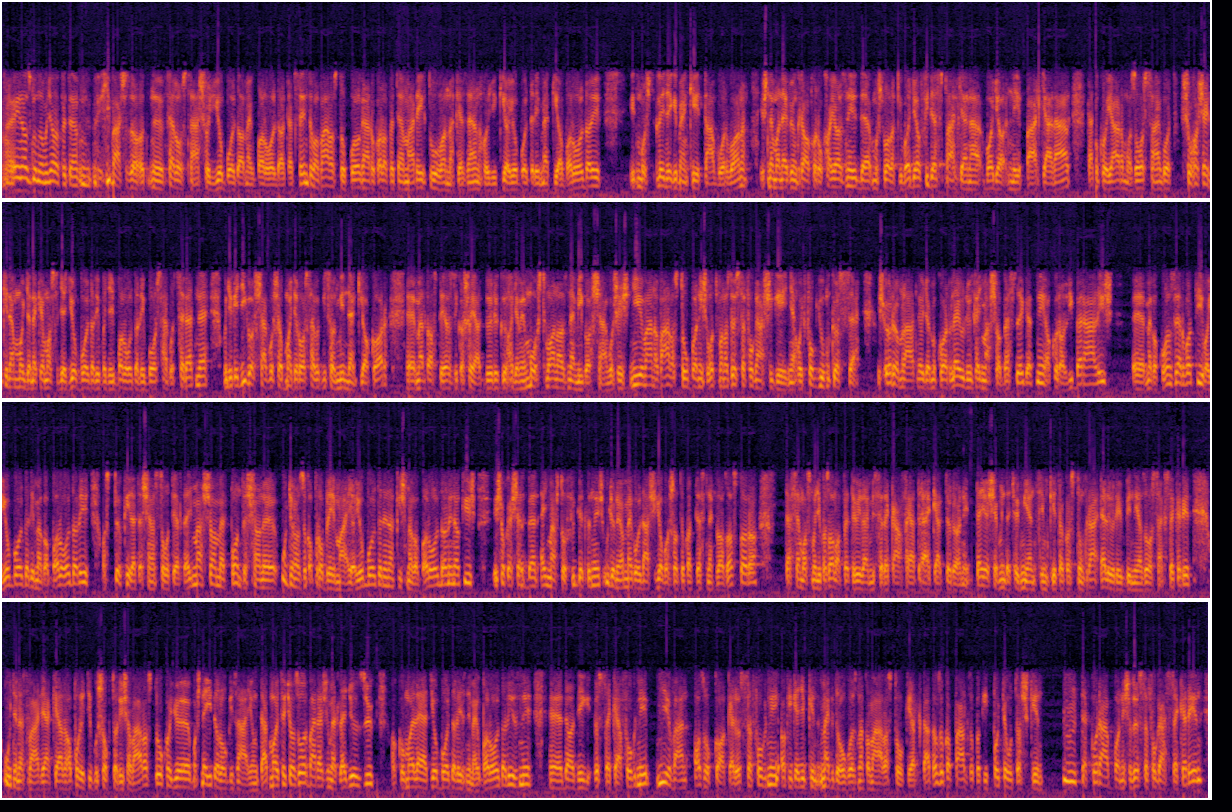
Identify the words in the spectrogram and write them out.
Én azt gondolom, hogy alapvetően hibás az a felosztás, hogy jobb oldal meg bal oldal. Tehát szerintem a választópolgárok alapvetően már rég túl vannak ezen, hogy ki a jobb oldali, meg ki a bal oldali. Itt most lényegében két tábor van, és nem a nevünkre akarok hajazni, de most valaki vagy a Fidesz pártjánál, vagy a néppártjánál. Tehát amikor járom az országot, soha senki nem mondja nekem azt, hogy egy jobboldali vagy egy baloldali országot szeretne. Mondjuk egy igazságosabb Magyarországot viszont mindenki akar, eh, mert azt érzik a saját bőrükön, hogy ami most van, az nem igazságos. És nyilván a választókban is ott van az összefogás igénye, hogy fogjunk össze. És öröm látni, hogy amikor leülünk egymással beszélgetni, akkor a liberális, meg a konzervatív, a jobboldali, meg a baloldali, az tökéletesen szót ért egymással, mert pontosan eh, ugyanazok a problémája a jobboldalinak is, meg a baloldalinak is, és sok esetben egymástól függetlenül is ugyanolyan megoldási javaslatokat tesznek le az asztalra. Teszem azt mondjuk az alapvető élelmiszerek áfáját el kell törölni. Teljesen mindegy, hogy milyen címkét akasztunk rá, előrébb vinni az ország szekerét. Ugyanezt várják el a politikusoktól is a választók, hogy eh, most ne ideologizáljunk. Tehát majd, hogyha az Orbán rezsimet legyőzzük, akkor majd lehet jobboldalizni, meg baloldalizni, de addig össze kell fogni. Nyilván azokkal kell összefogni, akik egyébként megdolgoznak a választókért. Tehát azok a pártok, akik potyautasként ültek korábban is az összefogás szekerén,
